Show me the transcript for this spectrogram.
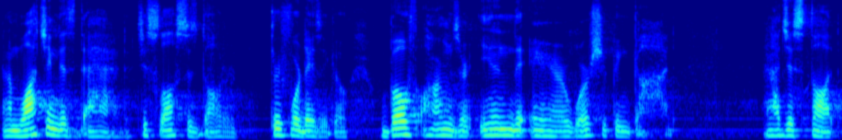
And I'm watching this dad, just lost his daughter three, or four days ago. Both arms are in the air worshiping God. And I just thought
